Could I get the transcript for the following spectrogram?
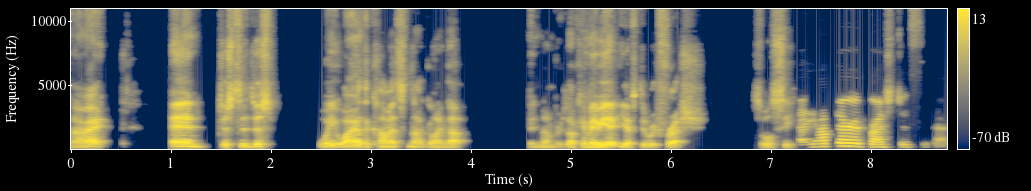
All right. And just to just wait, why are the comments not going up in numbers? Okay, maybe uh, you have to refresh. So we'll see. Yeah, you have to refresh to see that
